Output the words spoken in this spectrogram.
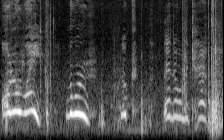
Oh no way! No! Look! Landed on the cap.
